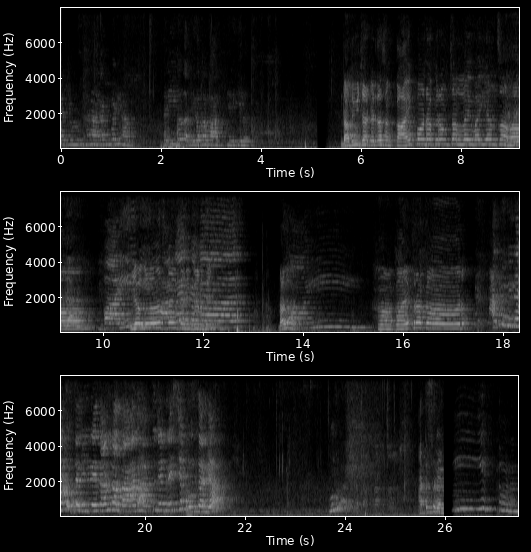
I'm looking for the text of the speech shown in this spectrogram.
हा पडली ना तरी केलं दादू विचार करीत असं काय पराक्रम चाललाय बाई यांचा हा? बाई वेगळंच काहीतरी काय करते. दादू बाई. हा काय प्रकार आज तुम्ही नाही हौसाने ड्रेस आणला होता आज आज तुझ्या ड्रेसची हौस झाली हा. आता सरळ तोंडानं.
